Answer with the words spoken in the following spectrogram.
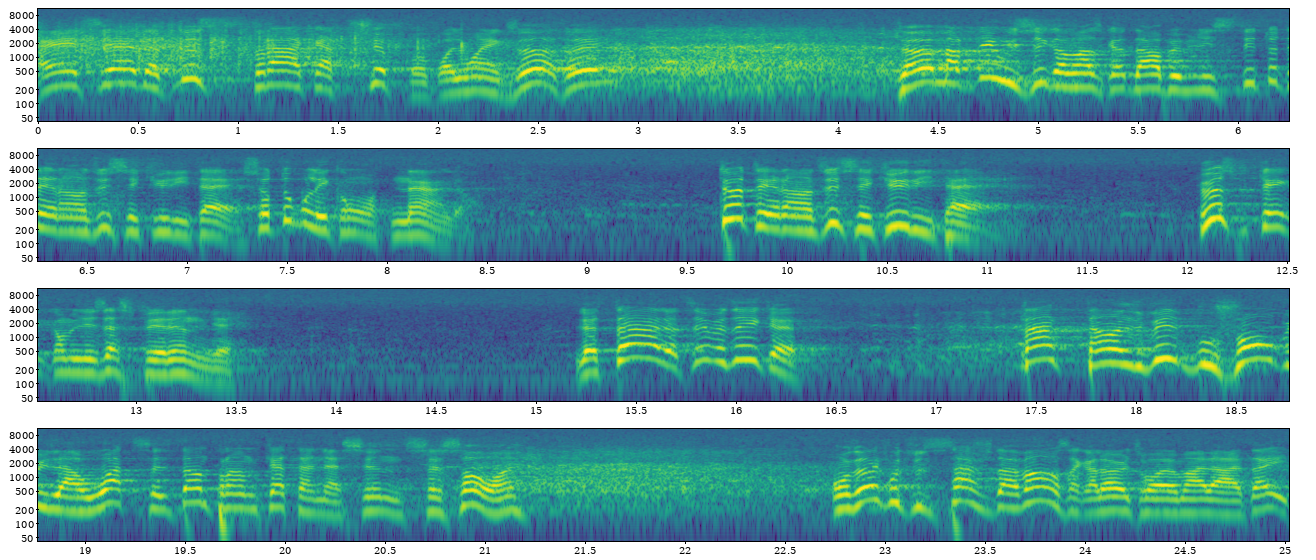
Un tiers de plus, tu te rends à quatre chips, pas- loin que ça, tu sais. J'avais remarqué aussi comment dans la publicité, tout est rendu sécuritaire, surtout pour les contenants, là. Tout est rendu sécuritaire. Juste comme les aspirines, gars. Le temps, là, tu sais, veut dire que tant que t'as enlevé le bouchon puis la ouate, c'est le temps de prendre quatre anacines. C'est ça, hein? On dirait qu'il faut que tu le saches d'avance à quelle heure tu vas avoir mal à la tête.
